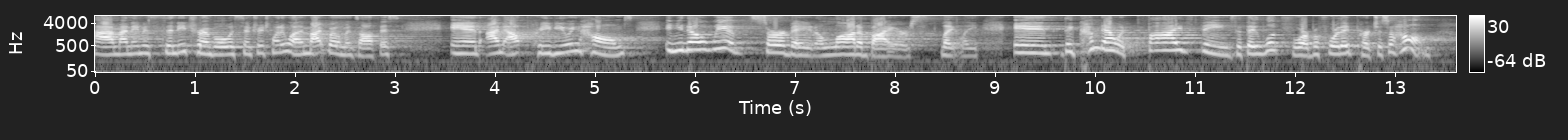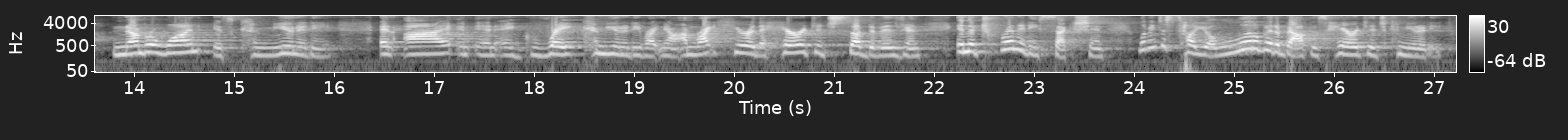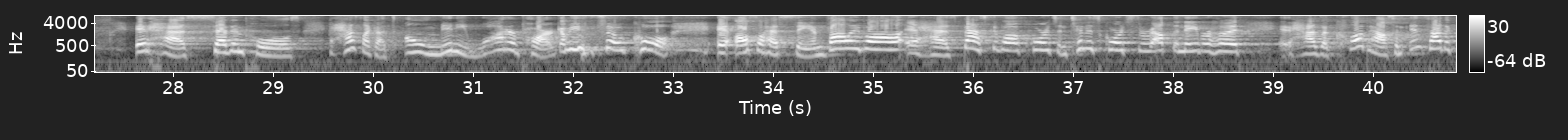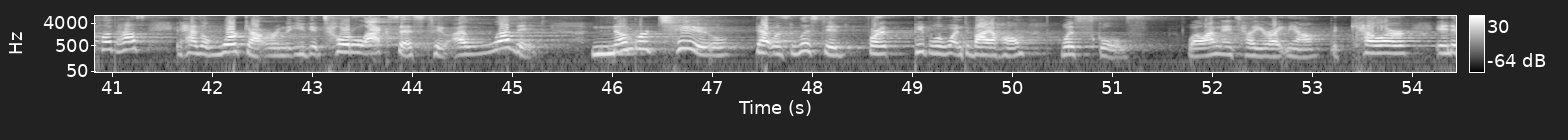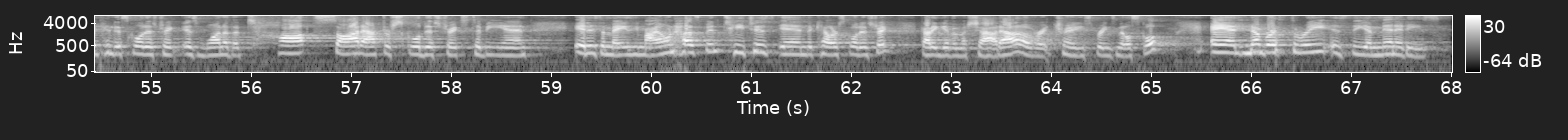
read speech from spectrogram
Hi, my name is Cindy Trimble with Century 21, Mike Bowman's office, and I'm out previewing homes. And you know, we have surveyed a lot of buyers lately, and they come down with five things that they look for before they purchase a home. Number one is community. And I am in a great community right now. I'm right here in the Heritage subdivision in the Trinity section. Let me just tell you a little bit about this Heritage community. It has seven pools. It has like its own mini water park. I mean, it's so cool. It also has sand volleyball. It has basketball courts and tennis courts throughout the neighborhood. It has a clubhouse, and inside the clubhouse, it has a workout room that you get total access to. I love it. Number two that was listed for people who wanted to buy a home was schools. Well, I'm going to tell you right now, the Keller Independent School District is one of the top sought after school districts to be in. It is amazing. My own husband teaches in the Keller School District. Got to give him a shout out over at Trinity Springs Middle School. And number three is the amenities.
